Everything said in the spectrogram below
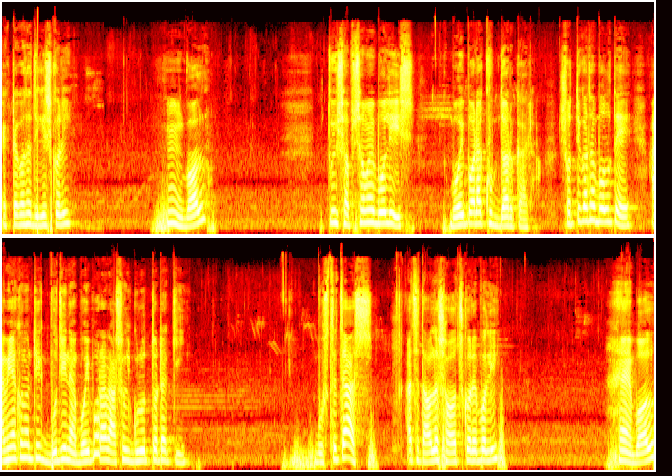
একটা কথা জিজ্ঞেস করি। হুম, বল। তুই সবসময় বলিস, বই পড়া খুব দরকার। সত্যি কথা বলতে, আমি এখনও ঠিক বুঝি না বই পড়ার আসল গুরুত্বটা কী। বুঝতে চাস? আচ্ছা তাহলে সহজ করে বলি। হ্যাঁ বল।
